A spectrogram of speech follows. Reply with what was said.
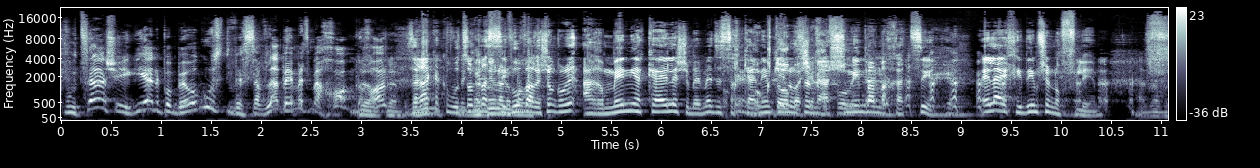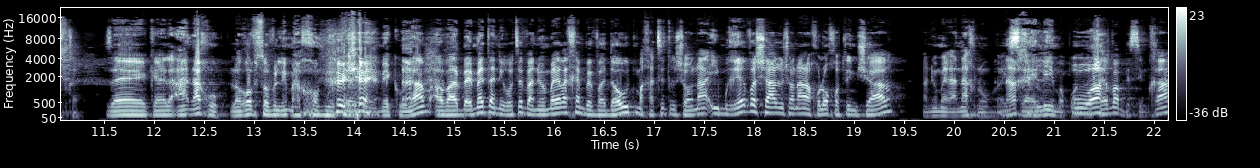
קבוצה שהגיעה לפה באוגוסט וסבלה באמת מהחום, לא, נכון? לא. זה רק הקבוצות בסיבוב. הראשון, קוראים לי ארמניה כאלה, שבאמת זה שחקנים אוקטובר כאילו שמעשנים. במחצית. אלה היחידים שנופלים. עזוב אותך. זה כאלה, אנחנו לרוב סובלים מהחום יותר מכולם, אבל באמת אני רוצה, ואני אומר לכם בוודאות, מחצית ראשונה, אם רבע שעה ראשונה אנחנו לא חוטפים שער, אני אומר אנחנו, הישראלים, הפועל באר. שבע, בשמחה,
